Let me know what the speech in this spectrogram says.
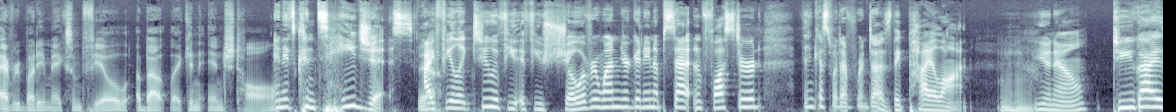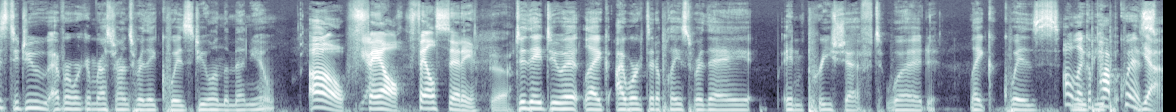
everybody makes them feel about like an inch tall. and it's contagious. I feel like too if you if you show everyone you're getting upset and flustered, then guess what everyone does? They pile on. Mm-hmm. You know? Do you guys? Did you ever work in restaurants where they quizzed you on the menu? Oh, fail. Fail city. yeah. Did they do it like I worked at a place where they in pre-shift would like quiz Oh, like a pop quiz. Yeah,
